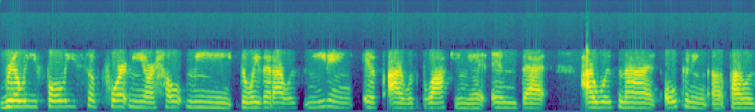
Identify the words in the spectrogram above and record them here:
really fully support me or help me the way that I was needing if I was blocking it, and that I was not opening up. I was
